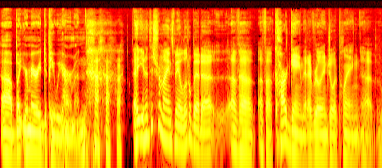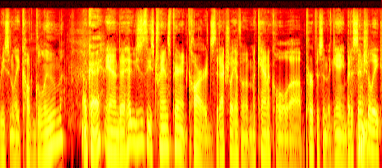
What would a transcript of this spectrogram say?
uh, but you're married to Pee Wee Herman. Uh, you know, this reminds me a little bit uh, of a of a card game that I've really enjoyed playing uh, recently called Gloom. Okay. And uh, it uses these transparent cards that actually have a mechanical uh, purpose in the game. But essentially, mm.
